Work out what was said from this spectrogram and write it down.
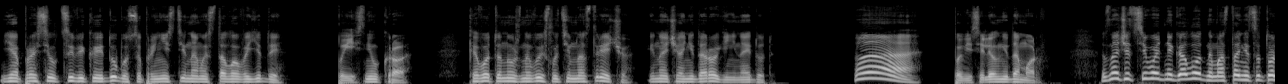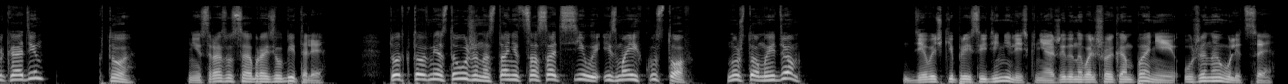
Я просил Цивика и Дубуса принести нам из столовой еды, пояснил Кро. Кого-то нужно выслать им навстречу, иначе они дороги не найдут. А, -а, -а повеселел Недоморф. Значит, сегодня голодным останется только один? Кто? Не сразу сообразил Битали. Тот, кто вместо ужина станет сосать силы из моих кустов. Ну что, мы идем? Девочки присоединились к неожиданно большой компании уже на улице.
